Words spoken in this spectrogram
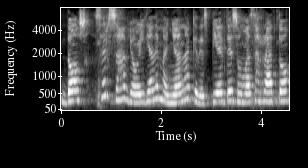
Dos, ser sabio el día de mañana que despiertes o más a rato,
